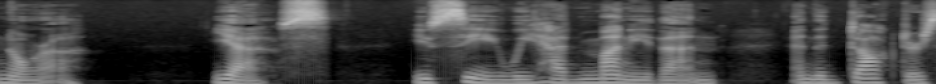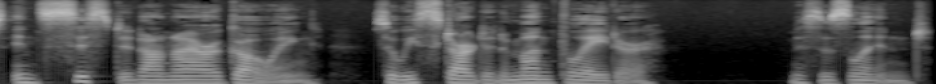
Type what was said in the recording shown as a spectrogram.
Nora. Yes. You see, we had money then, and the doctors insisted on our going, so we started a month later. Mrs. Linde.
